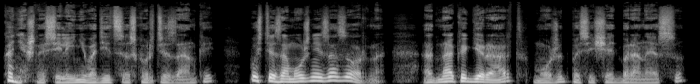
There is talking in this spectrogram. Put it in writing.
Конечно, Селине водиться с куртизанкой, пусть и замужней зазорно, однако Герард может посещать баронессу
